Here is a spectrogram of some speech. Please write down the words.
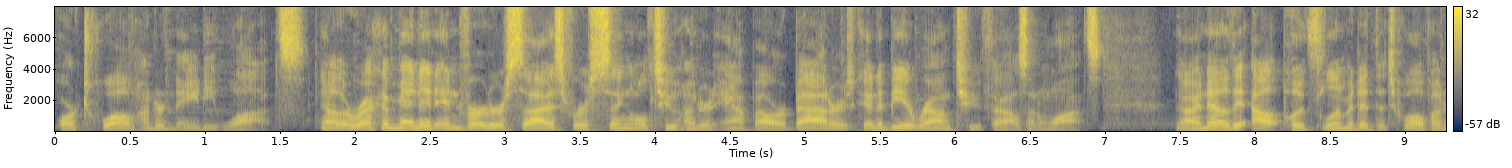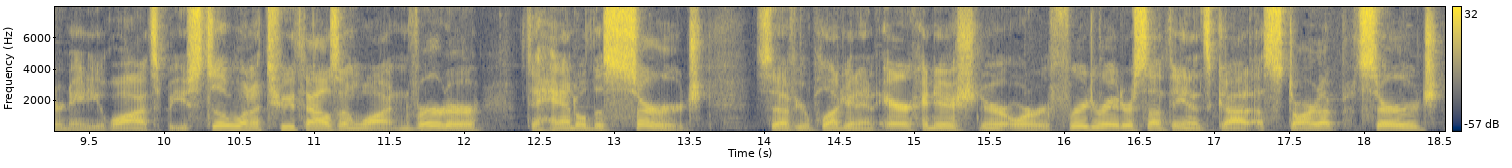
or 1280 watts. Now the recommended inverter size for a single 200 amp hour battery is going to be around 2000 watts. Now I know the output's limited to 1280 watts, but you still want a 2000 watt inverter to handle the surge. So if you're plugging an air conditioner or a refrigerator or something that's got a startup surge,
